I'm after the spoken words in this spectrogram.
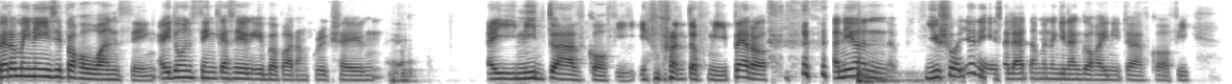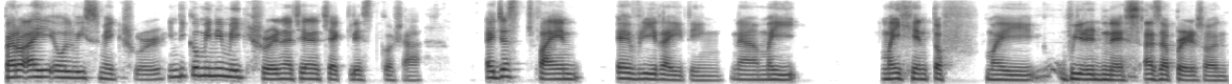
Pero may naisip ako one thing. I don't think kasi yung iba parang quirk siya yung I need to have coffee in front of me. Pero ano yun, usual yun eh. Sa lahat naman ng ginagawa ko, I need to have coffee. Pero I always make sure, hindi ko mini-make sure na checklist ko siya. I just find every writing na may may hint of my weirdness as a person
